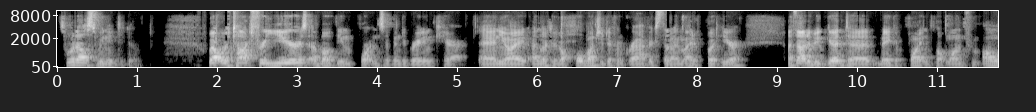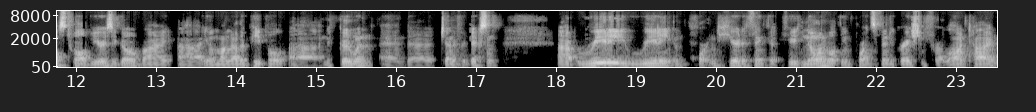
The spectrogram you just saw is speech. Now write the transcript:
So what else do we need to do? Well, we've talked for years about the importance of integrating care. And, you know, I, I, looked at a whole bunch of different graphics that I might have put here. I thought it'd be good to make a point and put one from almost 12 years ago by, uh, you know, among other people, uh, Nick Goodwin and uh, Jennifer Dixon. Uh, really, really important here to think that we've known about the importance of integration for a long time.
